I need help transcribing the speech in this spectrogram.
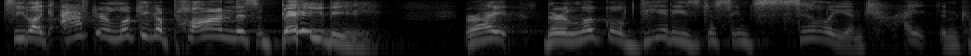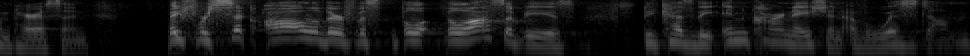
See, like after looking upon this baby, right, their local deities just seemed silly and trite in comparison. They forsook all of their philosophies because the incarnation of wisdom,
